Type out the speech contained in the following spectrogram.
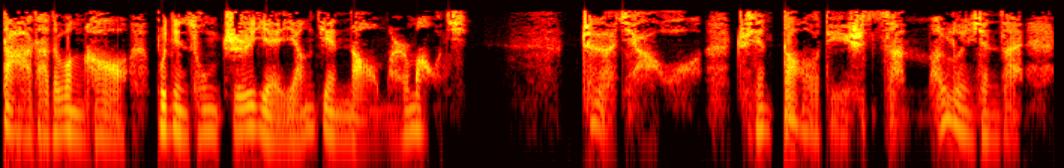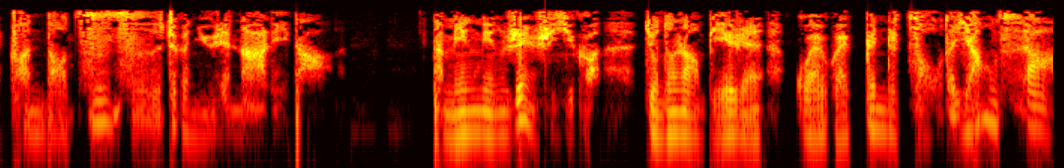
大大的问号不禁从直野洋介脑门冒起。这家伙之前到底是怎么沦陷在川岛滋子这个女人那里的？他明明认识一个，就能让别人乖乖跟着走的样子啊！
